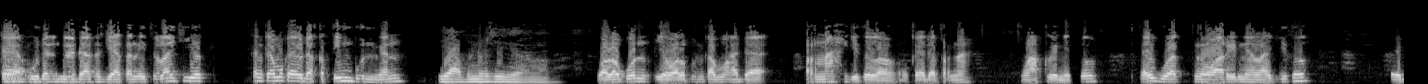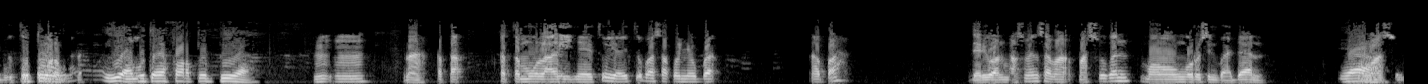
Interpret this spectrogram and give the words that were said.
kayak Oh. udah nggak ada kegiatan itu lagi Yud. kan kamu kayak udah ketimbun kan Iya bener sih ya. walaupun ya walaupun kamu ada pernah gitu loh oke ada pernah ngelakuin itu tapi buat ngeluarinnya lagi tuh kayak butuh Butuh, pengorbanan. iya butuh effort lebih ya. Mm-mm. nah keta- ketemu larinya itu ya itu pas aku nyoba apa dari One Punch Man sama Masu kan mau ngurusin badan Ya. mau masuk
